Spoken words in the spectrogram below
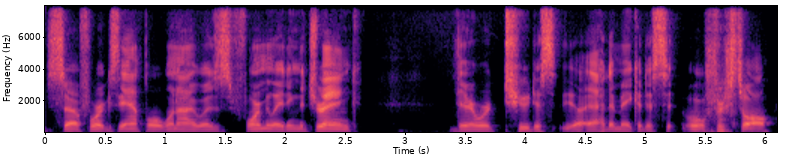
So, for example, when I was formulating the drink, there were two. I had to make a decision. Well, first of all,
